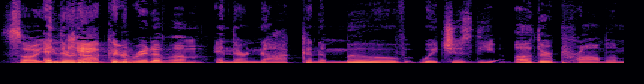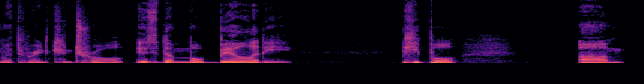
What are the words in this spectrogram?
So you And they're can't not gonna, get rid of them. and they're not going to move. Which is the other problem with rent control is the mobility. People, um,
